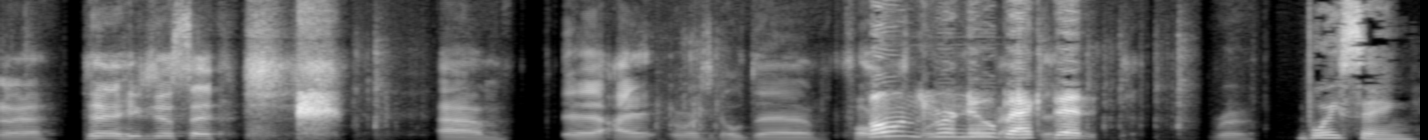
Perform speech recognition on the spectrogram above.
Uh, he just said, um, uh, I what's it called? Uh, Phones were new back then. R- Voicing.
